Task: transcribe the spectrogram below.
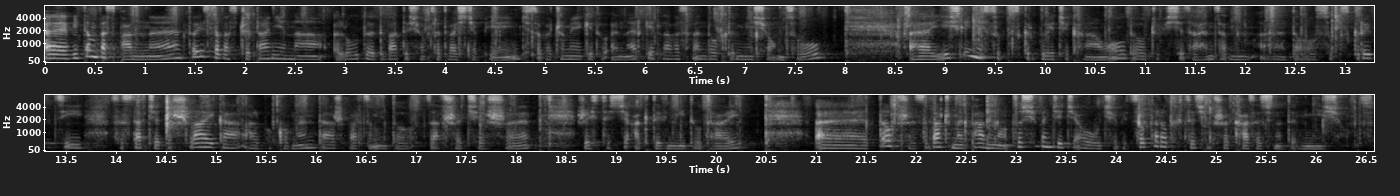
E, witam Was Panny. To jest dla Was czytanie na luty 2025. Zobaczymy, jakie tu energie dla Was będą w tym miesiącu. E, jeśli nie subskrybujecie kanału, to oczywiście zachęcam e, do subskrypcji. Zostawcie też lajka albo komentarz. Bardzo mnie to zawsze cieszy, że jesteście aktywni tutaj. Dobrze, zobaczmy, Panno, co się będzie działo u Ciebie? Co Tarot chce Ci przekazać na ten miesiąc?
